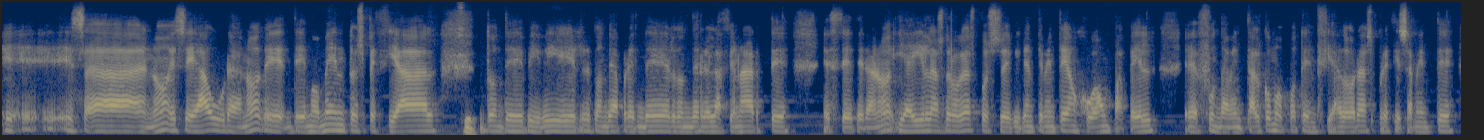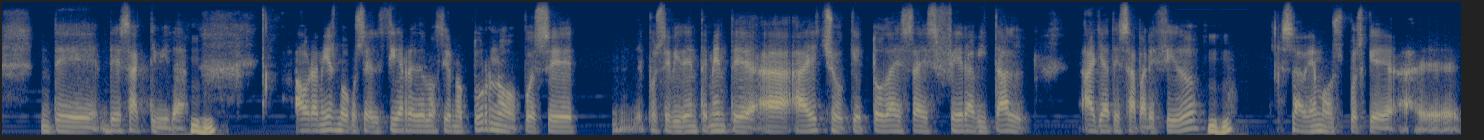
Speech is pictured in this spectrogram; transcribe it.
eh, esa, ¿no? ese aura ¿no? de, momento especial, donde vivir, donde aprender, donde relacionarte, etcétera, ¿no? Y ahí las drogas, pues evidentemente han jugado un papel eh, fundamental como potenciadoras precisamente de, esa actividad. Ahora mismo, pues el cierre del ocio nocturno, pues, eh, pues evidentemente ha, hecho que toda esa esfera vital haya desaparecido sabemos pues que eh,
